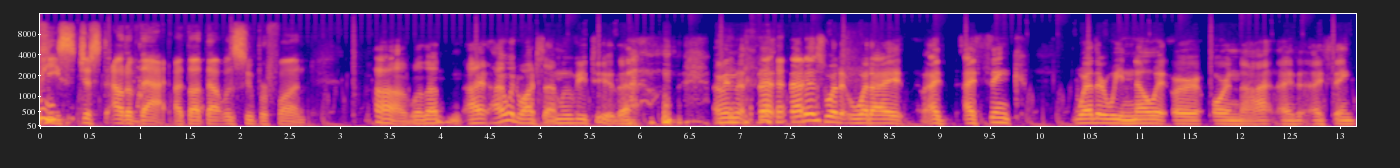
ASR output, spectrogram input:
piece just out of that. I thought that was super fun. Oh well, that I, I would watch that movie too. That I mean that that is what what I I I think whether we know it or or not. I I think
